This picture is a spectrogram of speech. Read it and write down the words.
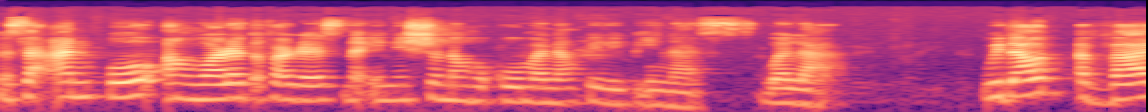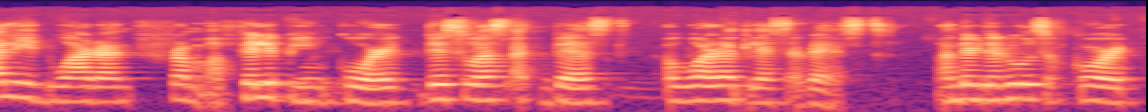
Nasaan po ang warrant of arrest na inisyo ng hukuman ng Pilipinas? Wala. Without a valid warrant from a Philippine court, this was at best a warrantless arrest. Under the rules of court,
